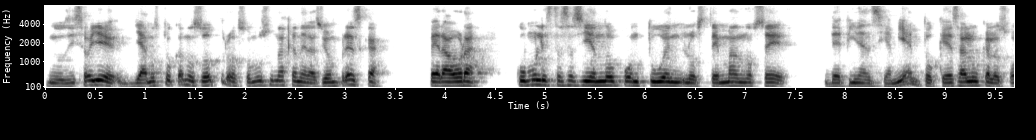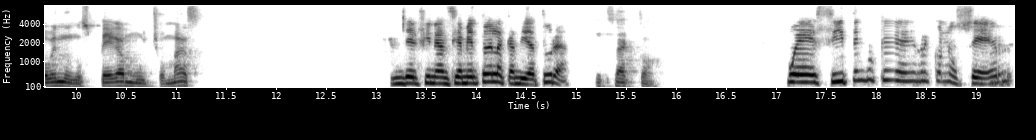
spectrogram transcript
nos dice, oye, ya nos toca a nosotros, somos una generación fresca, pero ahora, ¿cómo le estás haciendo, pon tú en los temas, no sé, de financiamiento, que es algo que a los jóvenes nos pega mucho más? Del financiamiento de la candidatura. Exacto. Pues sí, tengo que reconocer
